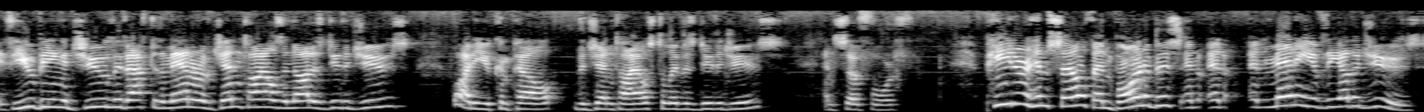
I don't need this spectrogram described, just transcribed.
If you, being a Jew, live after the manner of Gentiles and not as do the Jews, why do you compel the Gentiles to live as do the Jews? And so forth. Peter himself and Barnabas and, and, and many of the other Jews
